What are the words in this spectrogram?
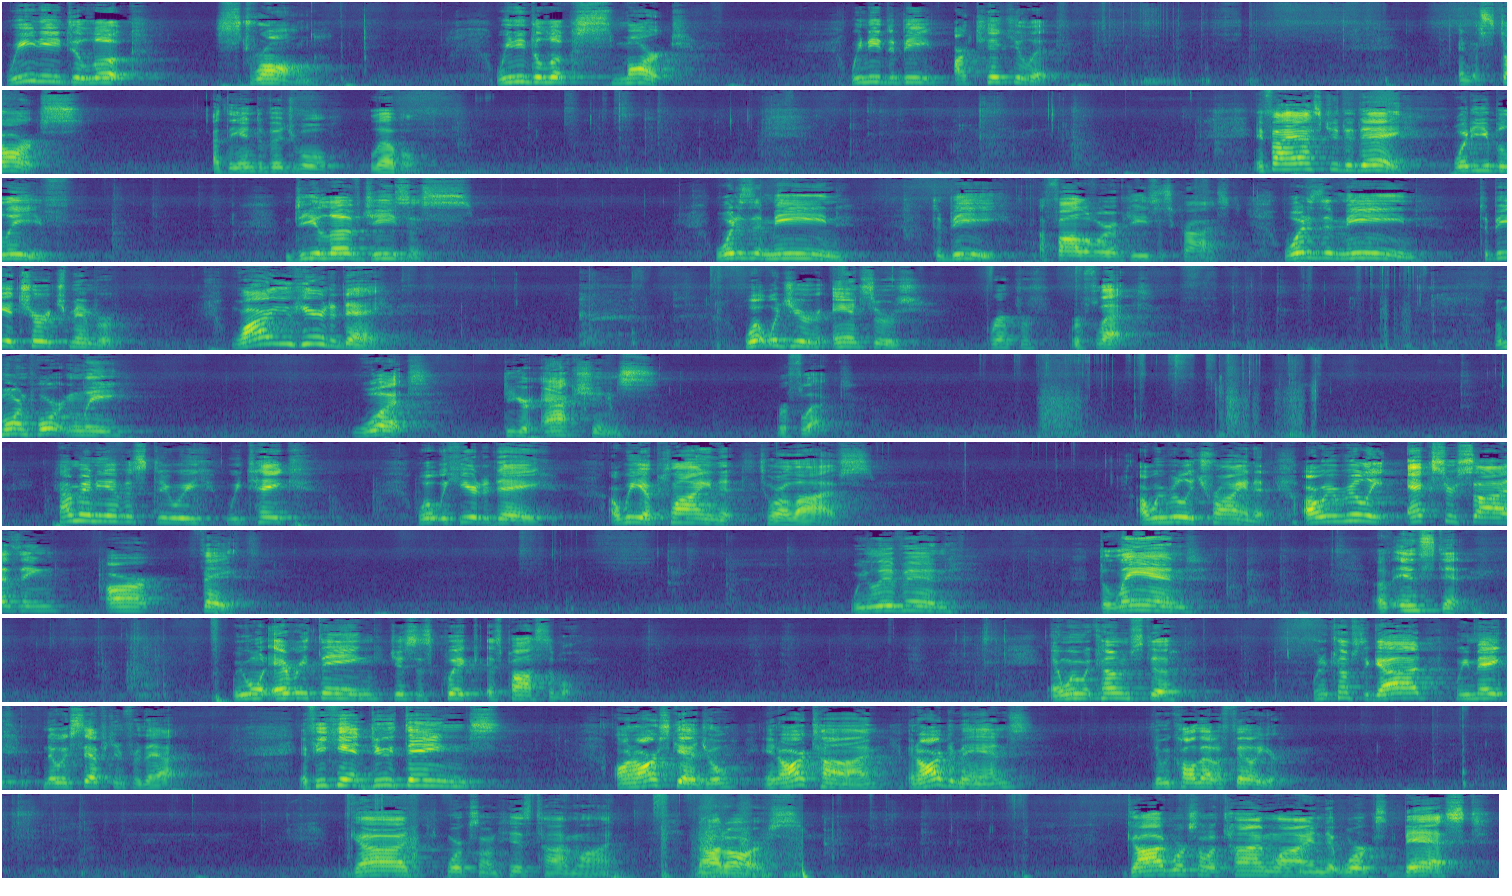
We need to look strong. We need to look smart. We need to be articulate. And it starts at the individual level. If I asked you today, what do you believe? Do you love Jesus? What does it mean to be a follower of Jesus Christ? What does it mean to be a church member. Why are you here today? What would your answers rep- reflect? But more importantly, what do your actions reflect? How many of us do we, we take what we hear today are we applying it to our lives? Are we really trying it? Are we really exercising our faith? We live in the land of instant. We want everything just as quick as possible. And when it comes to when it comes to God, we make no exception for that. If he can't do things on our schedule, in our time, in our demands, then we call that a failure. God works on his timeline, not ours. God works on a timeline that works best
